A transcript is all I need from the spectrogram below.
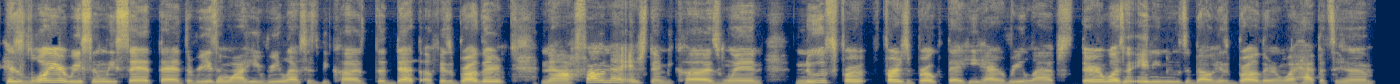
his lawyer recently said that the reason why he relapsed is because the death of his brother. Now, I found that interesting because when news fir- first broke that he had relapsed, there wasn't any news about his brother and what happened to him.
